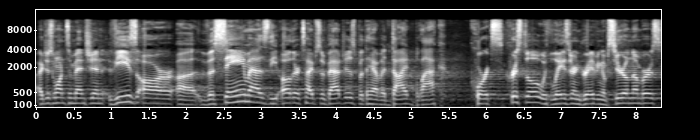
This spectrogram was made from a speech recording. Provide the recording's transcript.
I just wanted to mention, these are uh, the same as the other types of badges, but they have a dyed black quartz crystal with laser engraving of serial numbers,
